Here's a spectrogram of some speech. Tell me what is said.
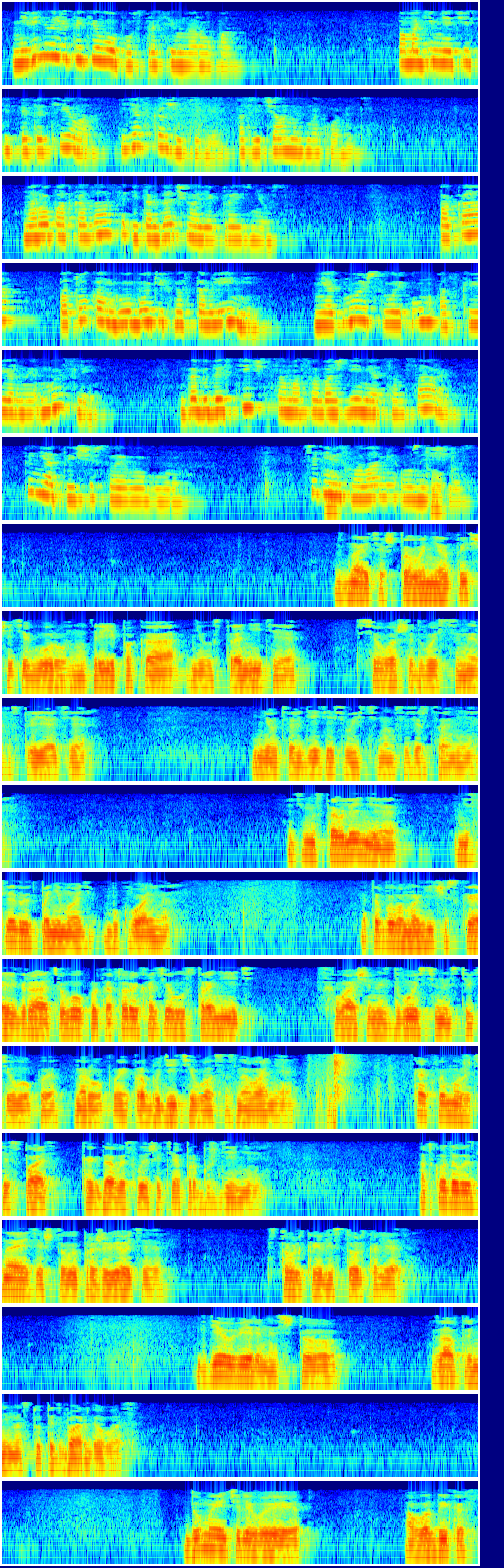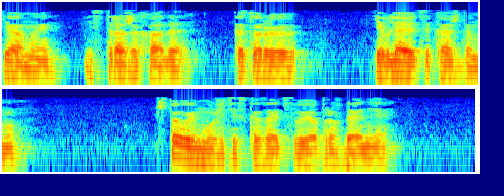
«Не видел ли ты Телопу?» — спросил Наропа. «Помоги мне очистить это тело, «Я скажу тебе», — отвечал незнакомец. Наропа отказался, и тогда человек произнес. «Пока потоком глубоких наставлений не отмоешь свой ум от скверной мысли, Дабы достичь самоосвобождения от сансары, ты не отыщешь своего гуру. С этими словами он Стоп. исчез. Знайте, что вы не отыщете гуру внутри, пока не устраните все ваше двойственное восприятие, не утвердитесь в истинном созерцании. Эти наставления не следует понимать буквально. Это была магическая игра Тюлопы, который хотел устранить схваченность двойственностью Тюлопы, Наропы, и пробудить его осознавание. Как вы можете спать, когда вы слышите о пробуждении? Откуда вы знаете, что вы проживете столько или столько лет? Где уверенность, что завтра не наступит барда у вас? Думаете ли вы о владыках Ямы и стражах ада, которые являются каждому? Что вы можете сказать в свое оправдание?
